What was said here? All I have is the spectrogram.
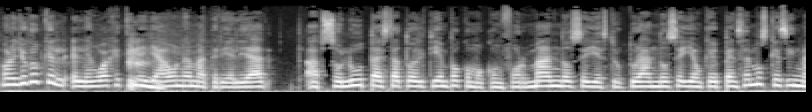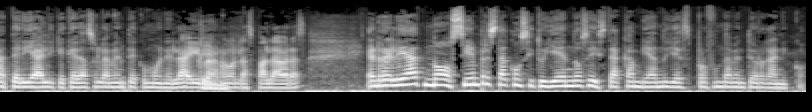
Bueno, yo creo que el, el lenguaje tiene ya una materialidad absoluta, está todo el tiempo como conformándose y estructurándose y aunque pensemos que es inmaterial y que queda solamente como en el aire, Claro. ¿no? Las palabras, en realidad no, siempre está constituyéndose y está cambiando y es profundamente orgánico.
